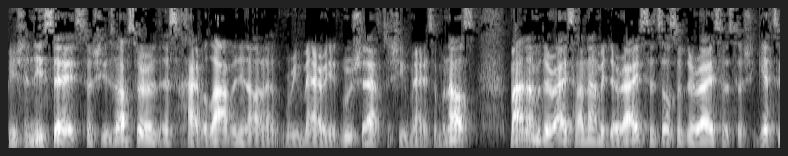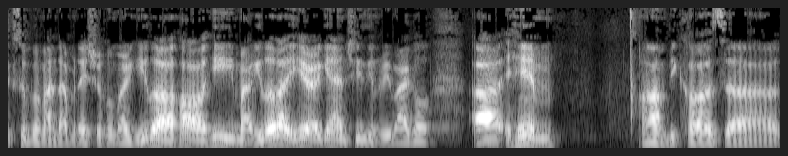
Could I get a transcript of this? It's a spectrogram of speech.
Misha Nisa, so she's usher. This Chayv Elavin. You don't want to remarry a Grusha after she marries someone else. Manam Derais Hanami Derais. It's also Derais, so she gets a Ksuba Manam Nesha Hu Margila Ha He Margila. Here again, she's going to be Margil. Uh, him um, because uh,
